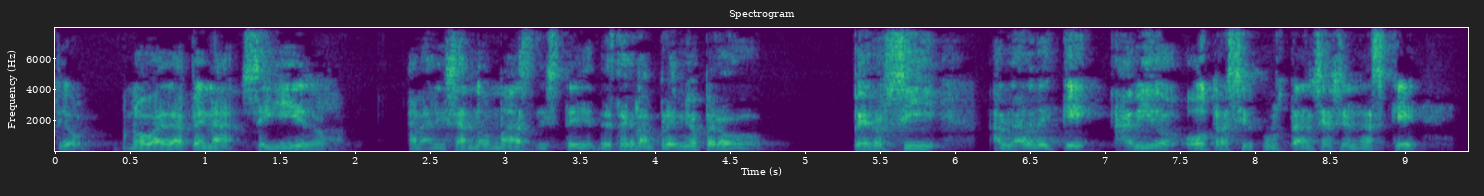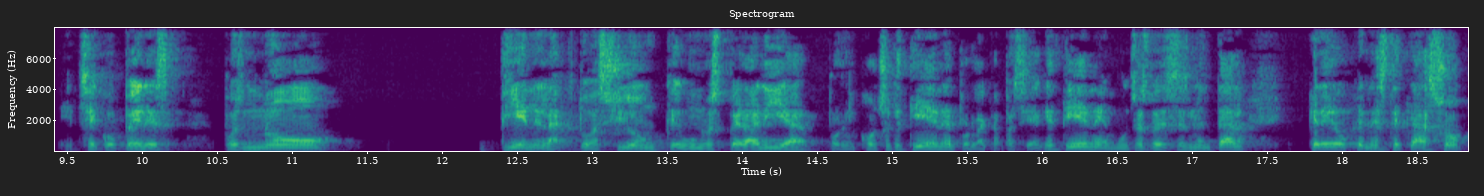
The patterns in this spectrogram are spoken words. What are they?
digo, no vale la pena seguir analizando más de este, de este gran premio, pero, pero sí hablar de que ha habido otras circunstancias en las que Checo Pérez pues no tiene la actuación que uno esperaría por el coche que tiene, por la capacidad que tiene, muchas veces mental. Creo que en este caso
